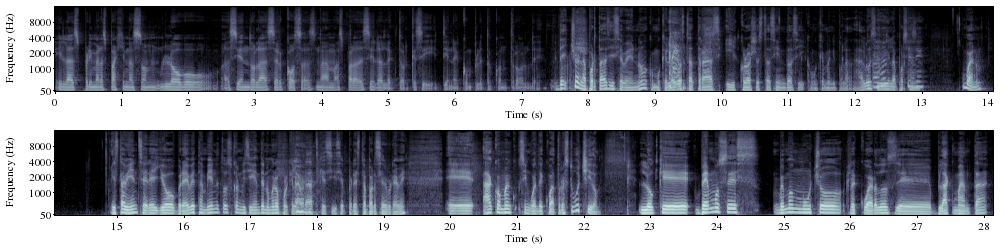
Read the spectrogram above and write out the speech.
Y las primeras páginas son Lobo haciéndola hacer cosas, nada más para decirle al lector que sí tiene completo control de. De hecho, en la portada sí se ve, ¿no? Como que lobo está atrás y Crush está siendo así, como que manipulada. Algo así en la sí, portada. sí. Bueno. Está bien, seré yo breve también entonces con mi siguiente número porque la verdad que sí se presta para ser breve. Eh, Aquaman 54, estuvo chido. Lo que vemos es, vemos muchos recuerdos de Black Manta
